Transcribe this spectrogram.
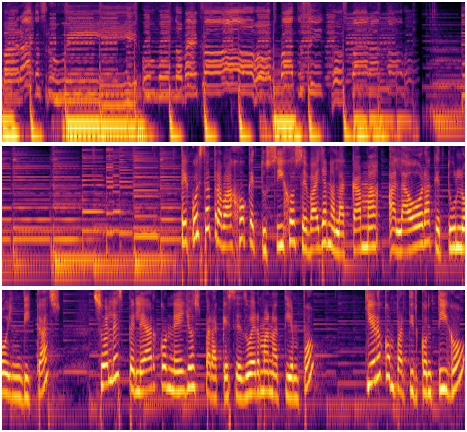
para construir un mundo mejor para tus hijos, para todos. ¿Te cuesta trabajo que tus hijos se vayan a la cama a la hora que tú lo indicas? ¿Sueles pelear con ellos para que se duerman a tiempo? Quiero compartir contigo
